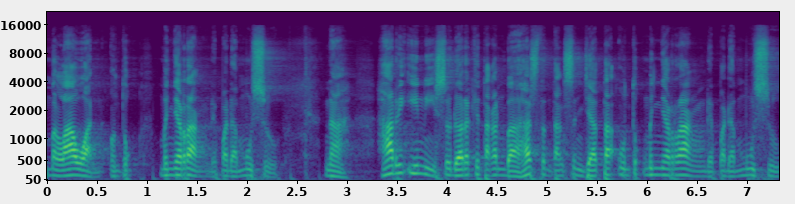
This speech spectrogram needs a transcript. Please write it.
melawan, untuk menyerang daripada musuh. Nah, hari ini saudara kita akan bahas tentang senjata untuk menyerang daripada musuh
